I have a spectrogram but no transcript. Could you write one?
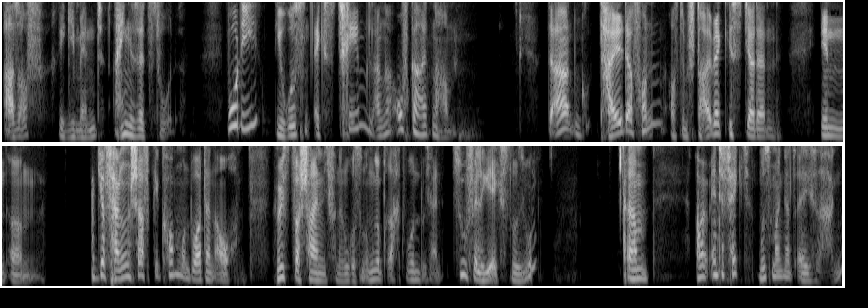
Azov-Regiment eingesetzt wurde, wo die die Russen extrem lange aufgehalten haben da ein Teil davon aus dem Stahlwerk ist ja dann in ähm, Gefangenschaft gekommen und dort dann auch höchstwahrscheinlich von den Russen umgebracht worden durch eine zufällige Explosion. Ähm, aber im Endeffekt muss man ganz ehrlich sagen,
